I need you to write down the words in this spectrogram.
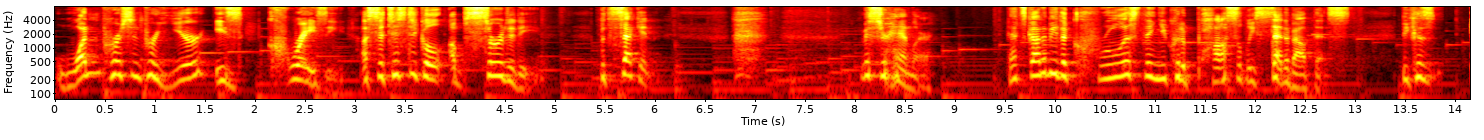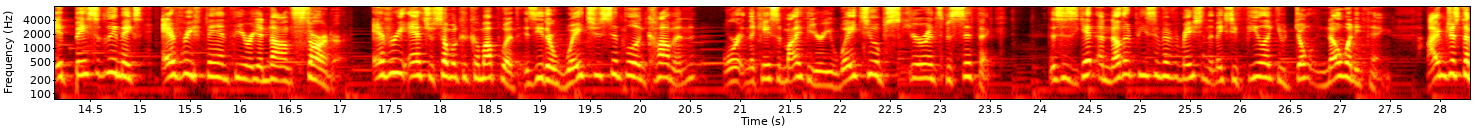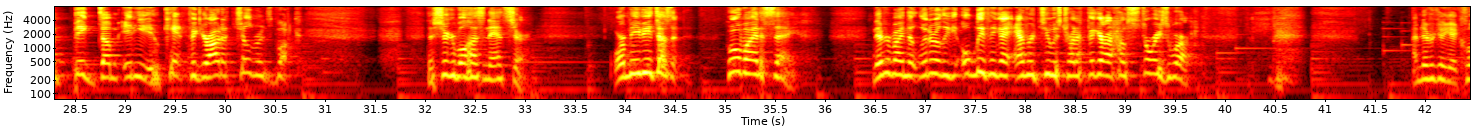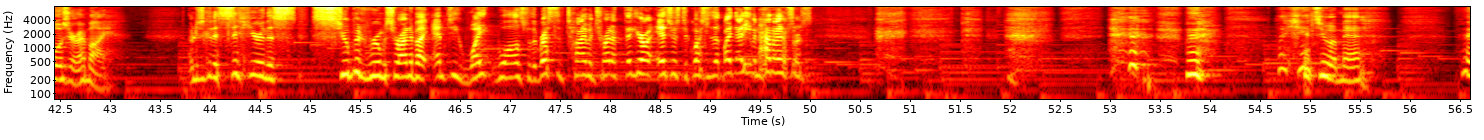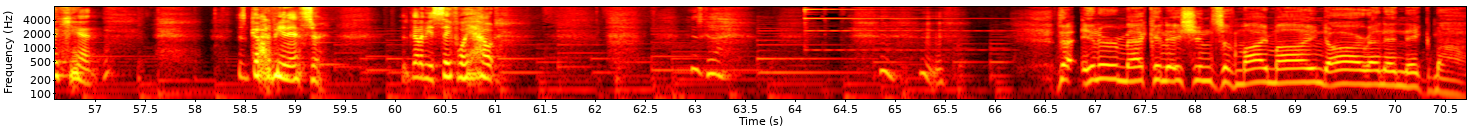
One person per year is crazy, a statistical absurdity. But second, Mr. Handler, that's gotta be the cruelest thing you could have possibly said about this. Because it basically makes every fan theory a non starter. Every answer someone could come up with is either way too simple and common, or in the case of my theory, way too obscure and specific. This is yet another piece of information that makes you feel like you don't know anything. I'm just a big dumb idiot who can't figure out a children's book. The Sugar Bowl has an answer. Or maybe it doesn't. Who am I to say? Never mind that literally the only thing I ever do is try to figure out how stories work. I'm never gonna get closure, am I? I'm just gonna sit here in this stupid room surrounded by empty white walls for the rest of time and try to figure out answers to questions that might not even have answers. I can't do it, man. I can't. There's gotta be an answer. There's gotta be a safe way out. There's gotta. The inner machinations of my mind are an enigma.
